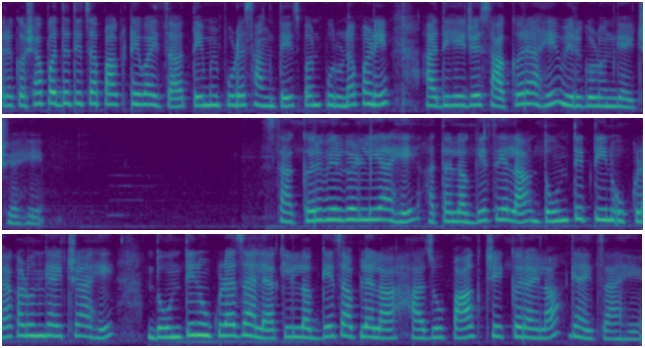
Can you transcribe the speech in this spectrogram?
तर कशा पद्धतीचा पाक ठेवायचा ते मी पुढे सांगतेच पण पूर्णपणे आधी हे जे साखर आहे विरघळून घ्यायची आहे. साखर विरघळली आहे. आता लगेच याला दोन ते तीन उकड्या काढून घ्यायच्या आहे. दोन तीन उकड्या झाल्या की लगेच आपल्याला हा जो पाक चेक करायला घ्यायचा आहे.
